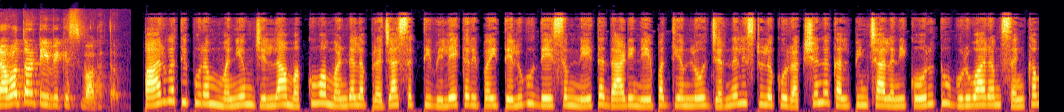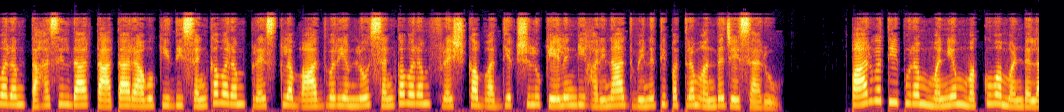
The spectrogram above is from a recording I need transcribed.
నవత టీవీకి స్వాగతం. పార్వతీపురం మన్యం జిల్లా మక్కువ మండల ప్రజాశక్తి విలేకరిపై తెలుగుదేశం నేత దాడి నేపథ్యంలో జర్నలిస్టులకు రక్షణ కల్పించాలని కోరుతూ గురువారం శంఖవరం తహసీల్దార్ తాతారావుకి ది శంఖవరం ప్రెస్ క్లబ్ ఆధ్వర్యంలో శంఖవరం ఫ్రెష్ క్లబ్ అధ్యక్షులు కేలంగి హరినాథ్ వినతిపత్రం అందజేశారు. పార్వతీపురం మన్యం మక్కువ మండల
